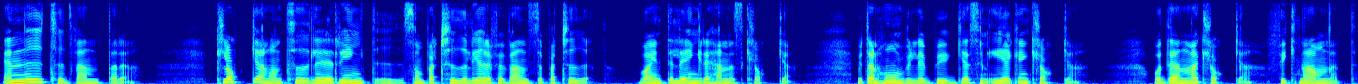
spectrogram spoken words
En ny tid väntade. Klockan hon tidigare ringt i som partiledare för Vänsterpartiet var inte längre hennes klocka, utan hon ville bygga sin egen klocka. Och denna klocka fick namnet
